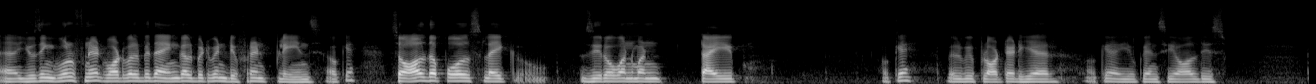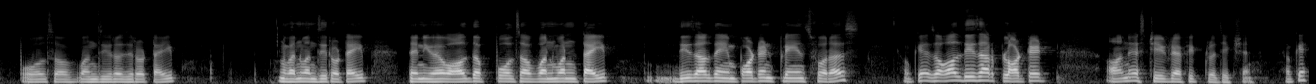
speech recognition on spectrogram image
uh, using Wulff net what will be the angle between different planes okay. So, all the poles like 0 1 1 type okay, will be plotted here okay. you can see all these poles of 100 type 110 type then you have all the poles of 1 1 type these are the important planes for us. Okay. So, all these are plotted on a stereographic projection. Okay.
